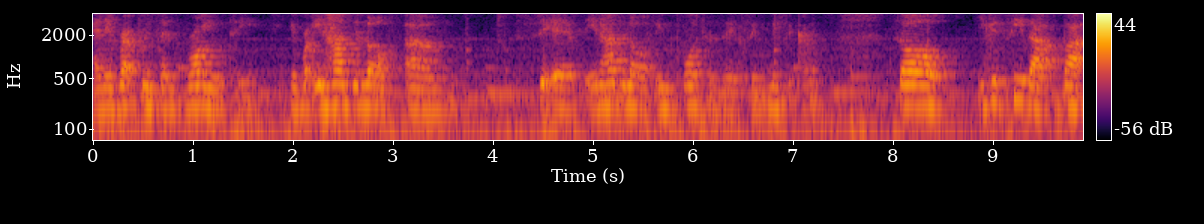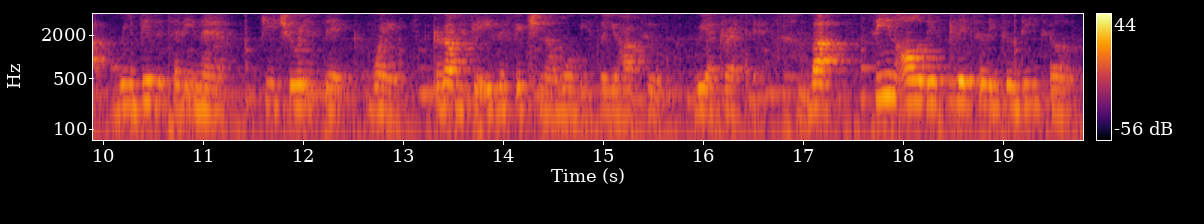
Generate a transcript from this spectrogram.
And it represents royalty. It, it has a lot of um, Eh, it has a lot of importance and significance. So you could see that but revisited in a futuristic way because obviously it's a fictional movie so you have to readdress it. Mm-hmm. But seeing all these little little details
